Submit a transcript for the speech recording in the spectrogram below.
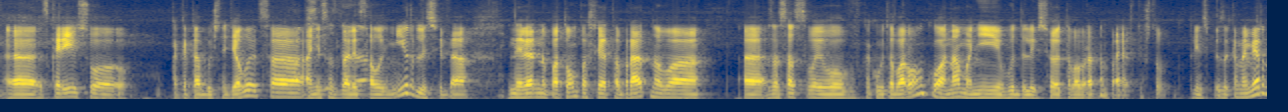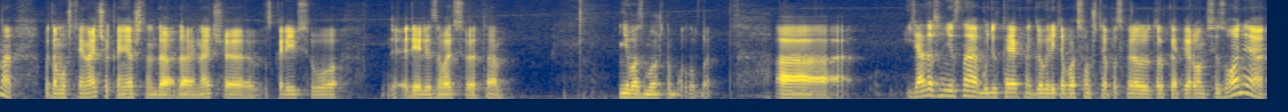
э, скорее всего, как это обычно делается, Абсолютно, они создали да. целый мир для себя, и, наверное, потом пошли от обратного Э, засасывая его в какую-то воронку, а нам они выдали все это в обратном порядке, что, в принципе, закономерно, потому что иначе, конечно, да, да, иначе, скорее всего, реализовать все это невозможно было бы. А, я даже не знаю, будет корректно говорить обо всем, что я посмотрел только о первом сезоне.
